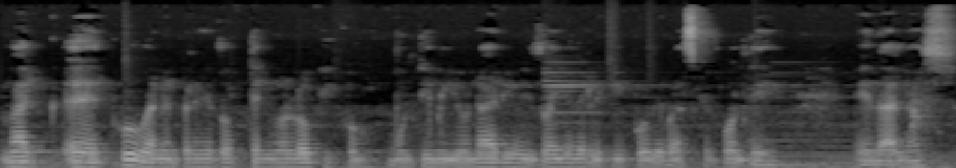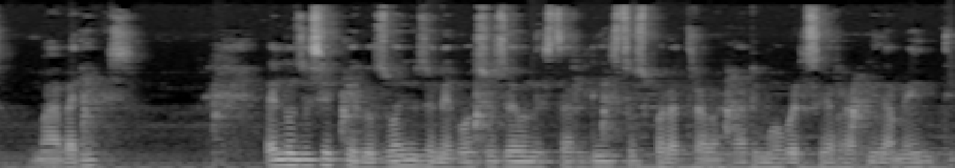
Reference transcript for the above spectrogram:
Mark eh, Cuban, emprendedor tecnológico, multimillonario y dueño del equipo de básquetbol de Dallas Mavericks. Él nos dice que los dueños de negocios deben estar listos para trabajar y moverse rápidamente.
